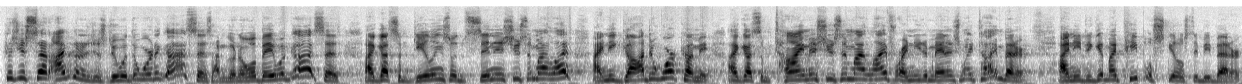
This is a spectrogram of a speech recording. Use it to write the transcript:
Because you said, I'm going to just do what the Word of God says. I'm going to obey what God says. I got some dealings with sin issues in my life. I need God to work on me. I got some time issues in my life where I need to manage my time better. I need to get my people skills to be better.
